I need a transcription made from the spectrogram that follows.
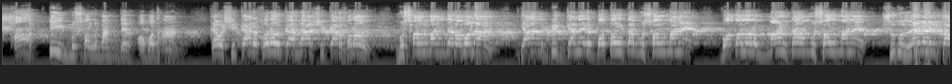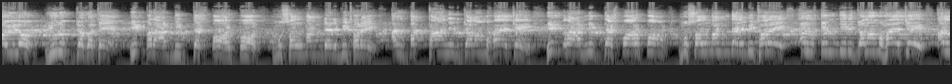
সবটি মুসলমানদের অবদান। কেউ স্বীকার করুক আর না স্বীকার করুক, মুসলমানদের অবদান। জ্ঞান বিজ্ঞানের বোতলটা মুসলমানের। বোতলের মালটাও মুসলমানের, শুধু লেভেলটা হইল ইউরোপ জগতে। ইকরার নির্দেশ পাওয়ার পর মুসলমানদের ভিতরে আল বাত্তানির জন্ম হয়েছে। ইকরার নির্দেশ পাওয়ার পর মুসলমানদের ভিতরে আল কিন্দির জন্ম হয়েছে আল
